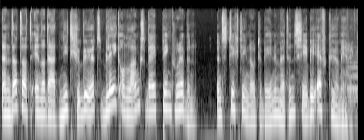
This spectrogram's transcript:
En dat dat inderdaad niet gebeurt... bleek onlangs bij Pink Ribbon. Een stichting notabene met een CBF-keurmerk.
